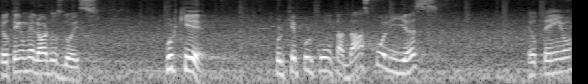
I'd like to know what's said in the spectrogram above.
eu tenho o melhor dos dois. Por quê? Porque por conta das polias, eu tenho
